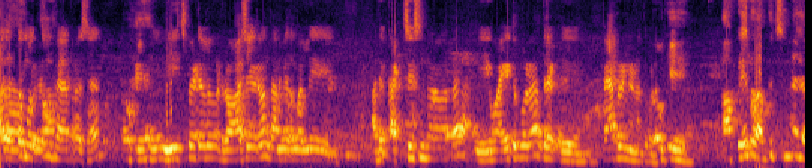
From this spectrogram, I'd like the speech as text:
అదంతా మొత్తం paper sir. Okay. Each petal draw చేయడం దాని మీద మళ్ళీ అది కట్ చేసిన తర్వాత ఈ వైట్ కూడా పేపర్ అండి అది కూడా. ఓకే. ఆ పేపర్ అంత చిన్నగా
